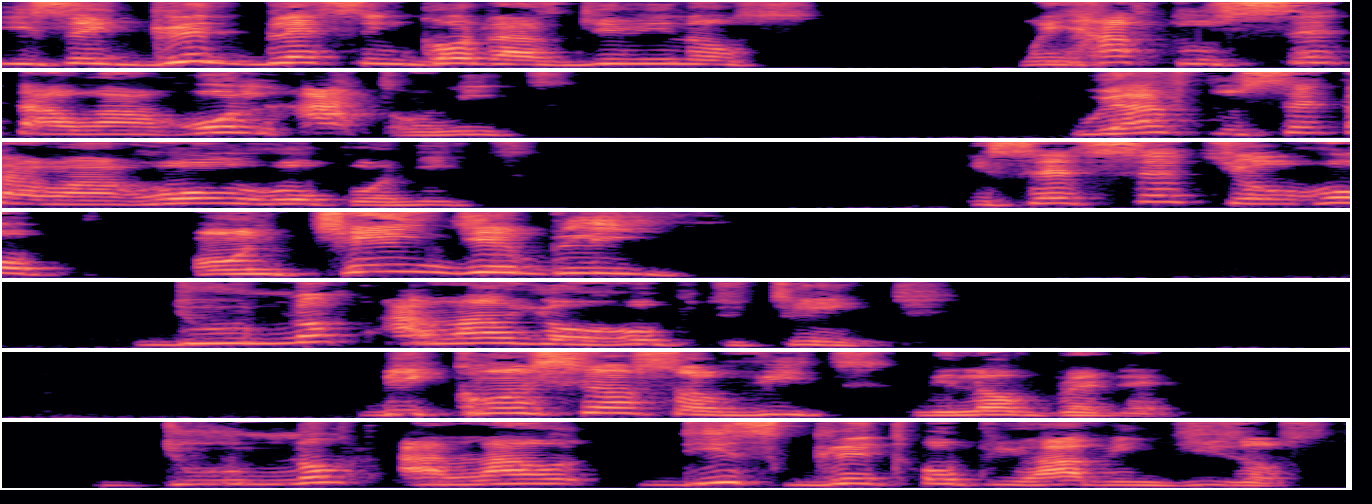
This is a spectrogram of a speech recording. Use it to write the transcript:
It's a great blessing God has given us. We have to set our whole heart on it. We have to set our whole hope on it. He said, set your hope unchangeably. Do not allow your hope to change. Be conscious of it, beloved brethren. Do not allow this great hope you have in Jesus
